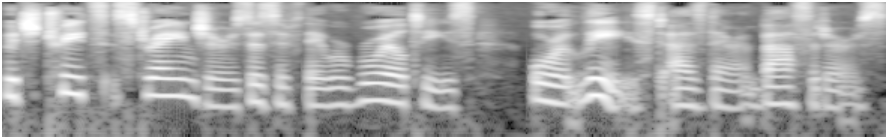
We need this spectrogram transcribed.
which treats strangers as if they were royalties, or at least as their ambassadors.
